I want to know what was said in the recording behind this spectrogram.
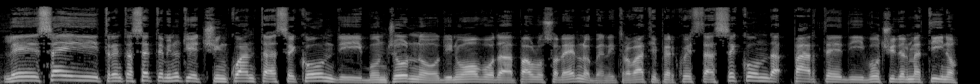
Le 6.37 minuti e 50 secondi, buongiorno di nuovo da Paolo Salerno e ben ritrovati per questa seconda parte di Voci del Mattino.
